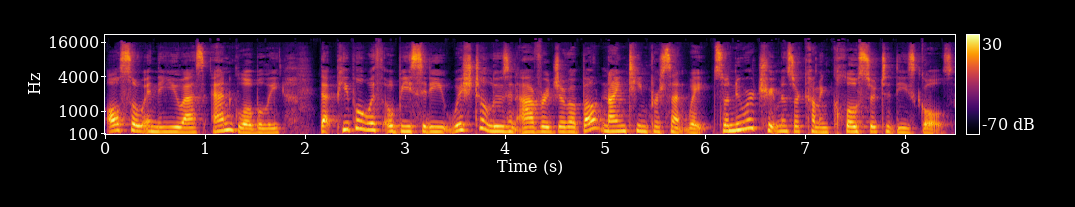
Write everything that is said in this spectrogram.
also in the US and globally, that people with obesity wish to lose an average of about 19% weight. So newer treatments are coming closer to these goals.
